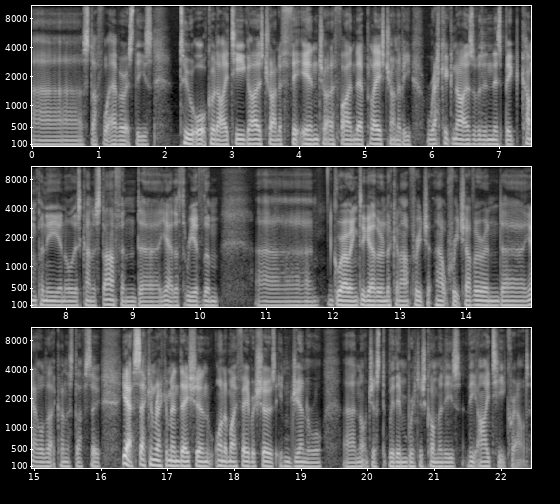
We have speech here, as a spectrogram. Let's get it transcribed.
uh, stuff. Whatever it's these two awkward IT guys trying to fit in, trying to find their place, trying to be recognized within this big company and all this kind of stuff. And uh, yeah, the three of them uh, growing together and looking out for each out for each other, and uh, yeah, all that kind of stuff. So yeah, second recommendation, one of my favorite shows in general, uh, not just within British comedies, the IT Crowd.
